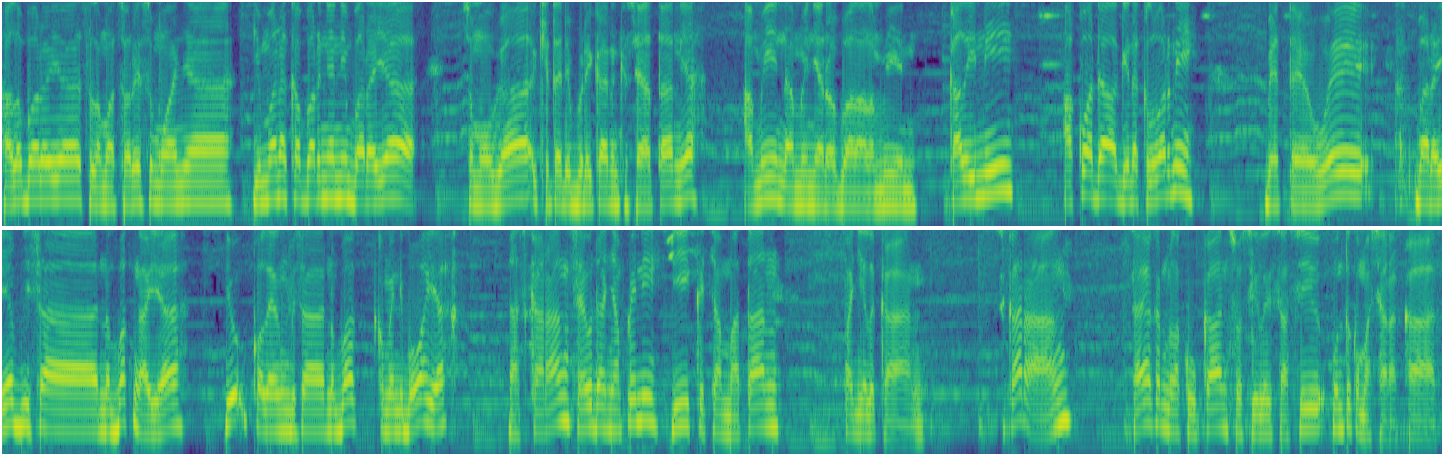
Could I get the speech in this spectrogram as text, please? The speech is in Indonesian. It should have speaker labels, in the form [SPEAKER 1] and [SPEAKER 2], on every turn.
[SPEAKER 1] Halo Baraya, selamat sore semuanya. Gimana kabarnya nih Baraya? Semoga kita diberikan kesehatan ya. Amin, amin ya robbal alamin. Kali ini aku ada agenda keluar nih. BTW, Baraya bisa nebak nggak ya? Yuk, kalau yang bisa nebak, komen di bawah ya. Nah, sekarang saya udah nyampe nih di Kecamatan Panyilekan. Sekarang, saya akan melakukan sosialisasi untuk ke masyarakat,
